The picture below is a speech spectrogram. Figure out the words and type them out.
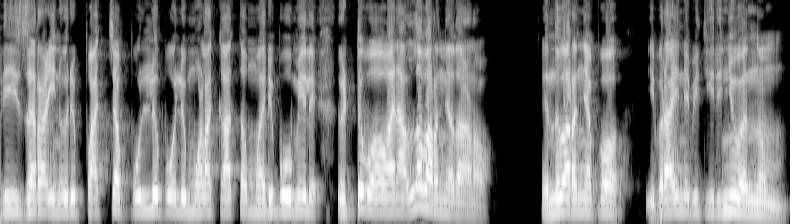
ദി ഒരു പച്ച പുല്ല് പോലും മുളക്കാത്ത മരുഭൂമിയിൽ ഇട്ടു പോവാൻ അല്ല പറഞ്ഞതാണോ? എന്ന് പറഞ്ഞപ്പോൾ ഇബ്രാഹിം നബി തിരിഞ്ഞു തിരിഞ്ഞുവെന്നും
